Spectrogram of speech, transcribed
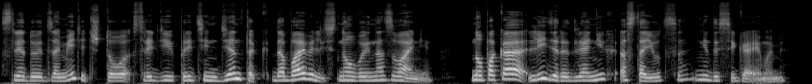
Следует заметить, что среди претенденток добавились новые названия, но пока лидеры для них остаются недосягаемыми.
